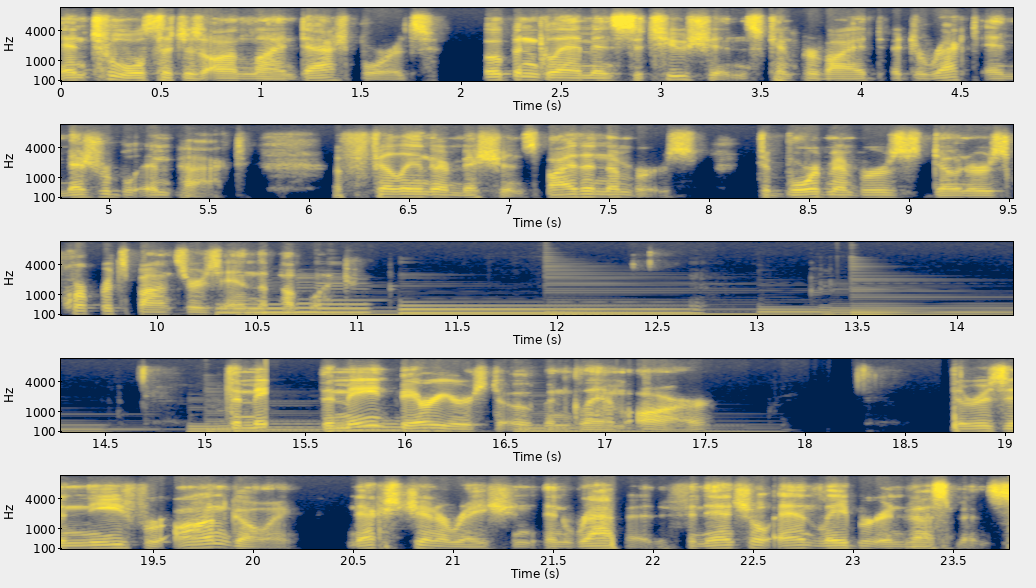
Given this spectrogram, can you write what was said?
and tools such as online dashboards, Open GLAM institutions can provide a direct and measurable impact of fulfilling their missions by the numbers to board members, donors, corporate sponsors, and the public. The main, the main barriers to Open GLAM are, there is a need for ongoing, next generation, and rapid financial and labor investments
